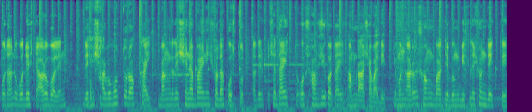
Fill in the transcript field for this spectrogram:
প্রধান উপদেষ্টা আরও বলেন দেশের সার্বভৌমত্ব রক্ষায় বাংলাদেশ সেনাবাহিনী সদা প্রস্তুত। তাদের পেশাদারিত্ব ও সাহসিকতায় আমরা আশাবাদী। এমন আরও সংবাদ এবং বিশ্লেষণ দেখতে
